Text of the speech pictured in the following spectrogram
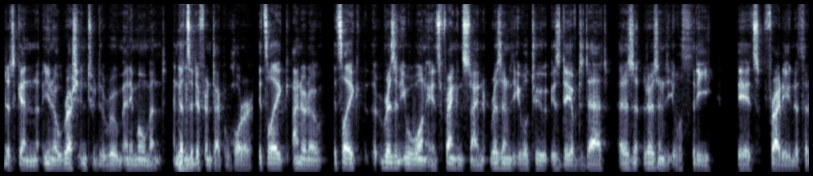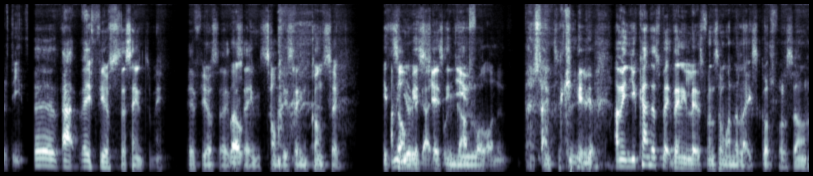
that can you know rush into the room any moment and that's a different type of horror it's like i don't know it's like uh, resident evil 1 is frankenstein resident evil 2 is day of the dead Resi- resident evil 3 it's friday the 13th Uh, uh, it feels the same to me. It feels like Well- the same zombie, same concept. It's i mean zombies guy that put chasing you, on trying to kill you. I mean, you can't expect any less from someone that likes Godfall. So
